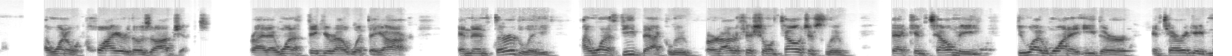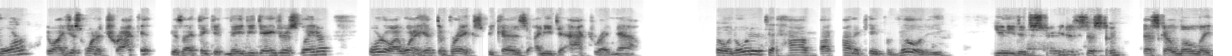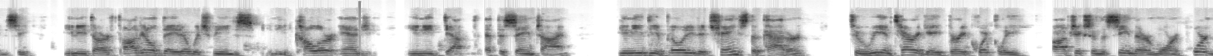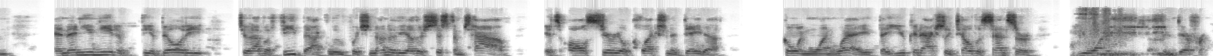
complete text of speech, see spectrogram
I want to acquire those objects, right? I want to figure out what they are. And then thirdly, I want a feedback loop or an artificial intelligence loop that can tell me do I want to either interrogate more? Do I just want to track it because I think it may be dangerous later? Or do I want to hit the brakes because I need to act right now? So, in order to have that kind of capability, you need a distributed system that's got low latency. You need orthogonal data, which means you need color and you need depth at the same time. You need the ability to change the pattern to reinterrogate very quickly objects in the scene that are more important. And then you need a, the ability to have a feedback loop, which none of the other systems have. It's all serial collection of data going one way that you can actually tell the sensor you want to do something different.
